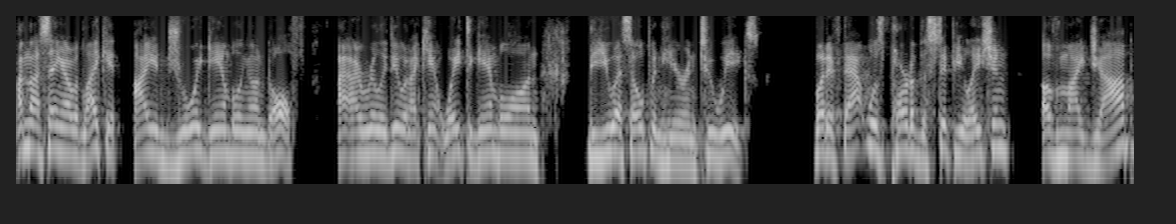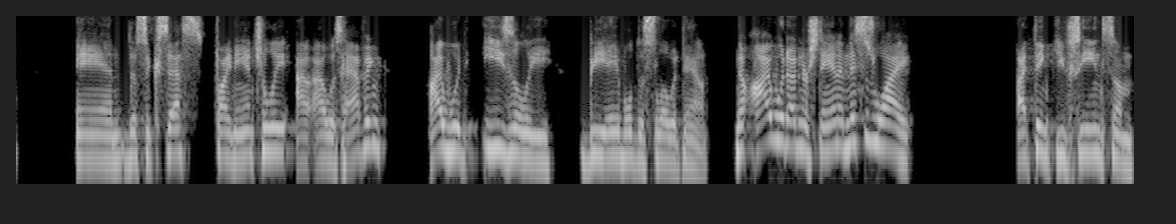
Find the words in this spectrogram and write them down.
I'm not saying I would like it. I enjoy gambling on golf. I, I really do. And I can't wait to gamble on the US Open here in two weeks. But if that was part of the stipulation of my job and the success financially I, I was having, I would easily be able to slow it down. Now, I would understand, and this is why I think you've seen some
